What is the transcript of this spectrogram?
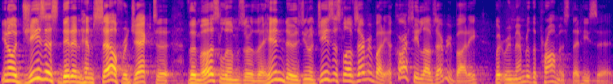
you know, Jesus didn't Himself reject uh, the Muslims or the Hindus. You know, Jesus loves everybody. Of course He loves everybody, but remember the promise that He said.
